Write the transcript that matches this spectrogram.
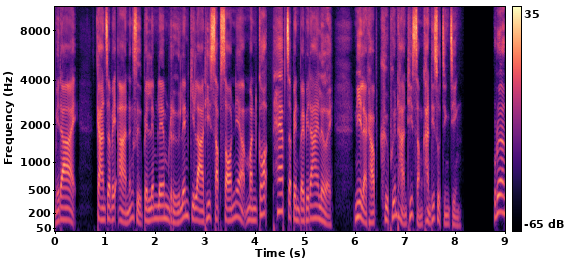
ไม่ได้ การจะไปอ่านหนังสือเป็นเล่มๆ หรือเล่นกีฬาที่ซับซ้อนเนี่ยมันก็แทบจะเป็นไปไม่ได้เลย นี่แหละครับคือพื้นฐานที่สำคัญที่สุดจริง ๆ เรื่อง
